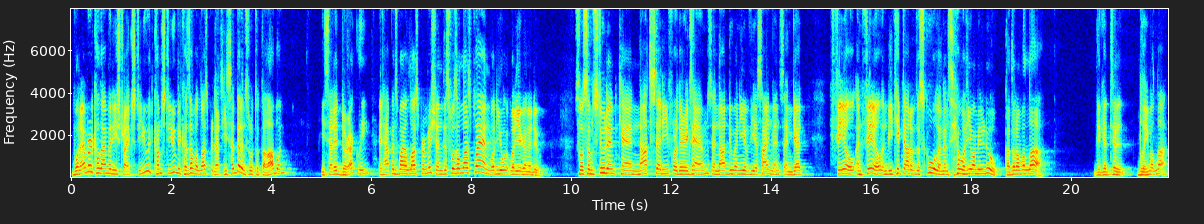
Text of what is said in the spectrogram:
Whatever calamity strikes to you, it comes to you because of Allah's, That's he said that in Surah Al-Taghabun. He said it directly. It happens by Allah's permission. This was Allah's plan. What are you, what are you going to do? So some student can not study for their exams and not do any of the assignments and get fail and fail and be kicked out of the school and then say, what do you want me to do? Qadr of Allah. They get to blame Allah.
